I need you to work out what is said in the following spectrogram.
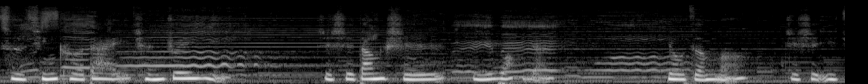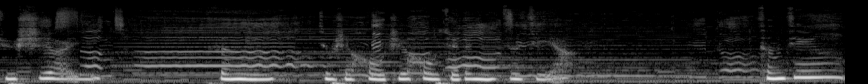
此情可待成追忆，只是当时已惘然，又怎么只是一句诗而已？分明就是后知后觉的你自己呀。曾经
